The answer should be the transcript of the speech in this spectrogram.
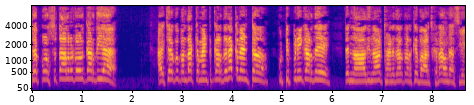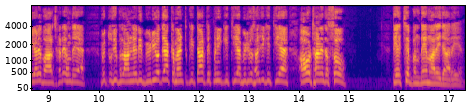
ਤੇ ਪੁਲਿਸ ਟਾਲ ਬਟੋਲ ਕਰਦੀ ਐ ਇੱਥੇ ਕੋਈ ਬੰਦਾ ਕਮੈਂਟ ਕਰਦੇ ਨਾ, ਕਮੈਂਟ, ਕੋਈ ਟਿੱਪਣੀ ਕਰਦੇ, ਤੇ ਨਾਲ ਦੀ ਨਾਲ ਥਾਣੇਦਾਰ ਤੜਕੇ ਬਾਹਰ 'ਚ ਖੜਾ ਹੁੰਦਾ ਸੀਆਈ ਵਾਲੇ ਬਾਹਰ 'ਚ ਖੜੇ ਹੁੰਦੇ ਆ, ਵੀ ਤੁਸੀਂ ਫਲਾਣੇ ਦੀ ਵੀਡੀਓ ਤੇ ਆ ਕਮੈਂਟ ਕੀਤਾ, ਟਿੱਪਣੀ ਕੀਤੀ ਆ, ਵੀਡੀਓ ਸਾਂਝੀ ਕੀਤੀ ਆ, ਆਓ ਥਾਣੇ ਦੱਸੋ। ਤੇ ਇੱਥੇ ਬੰਦੇ ਮਾਰੇ ਜਾ ਰਹੇ ਆ।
